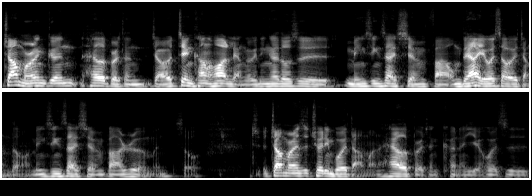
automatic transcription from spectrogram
Ja Morant 跟 Haliburton 假如健康的话，两个应该都是明星赛先发。我们等下也会稍微讲到明星赛先发热门。So Ja Morant 是确定不会打嘛？Haliburton 可能也会是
